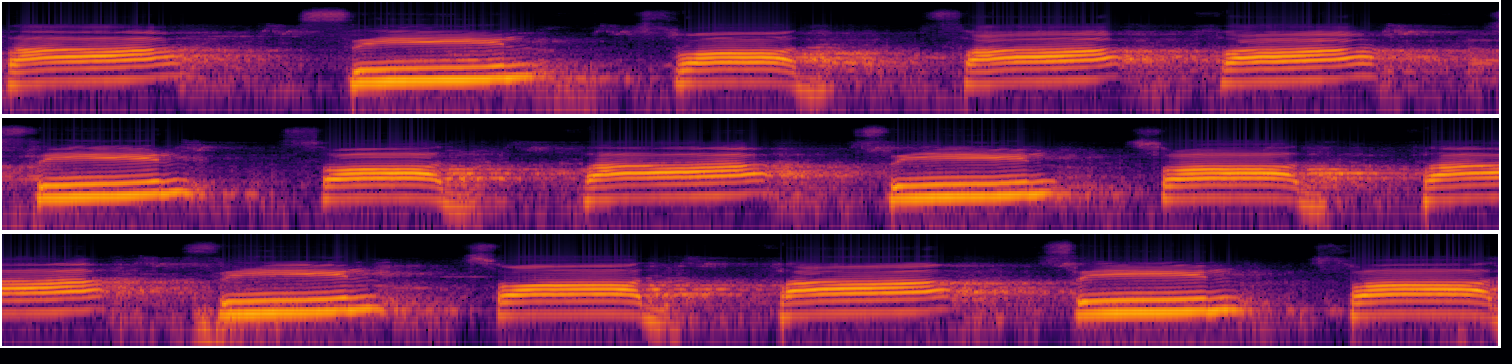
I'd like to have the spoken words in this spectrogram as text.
সা সিন সদ, সা সা সিন সদ, সা সিন সদ, সা সিন সদ, সা সিন সদ,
